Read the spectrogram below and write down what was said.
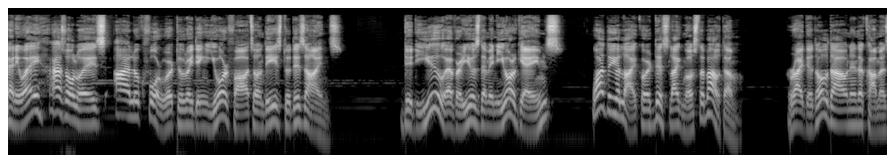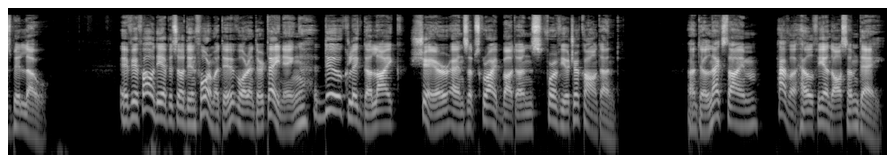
Anyway, as always, I look forward to reading your thoughts on these two designs. Did you ever use them in your games? What do you like or dislike most about them? Write it all down in the comments below. If you found the episode informative or entertaining, do click the like, share, and subscribe buttons for future content. Until next time, have a healthy and awesome day.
